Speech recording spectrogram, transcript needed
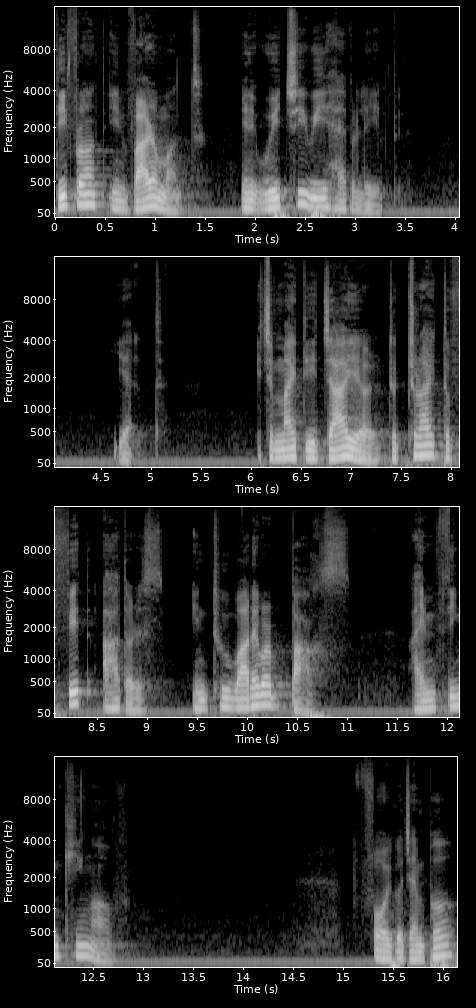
different environment in which we have lived. Yet, it's my desire to try to fit others into whatever box I'm thinking of. For example,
